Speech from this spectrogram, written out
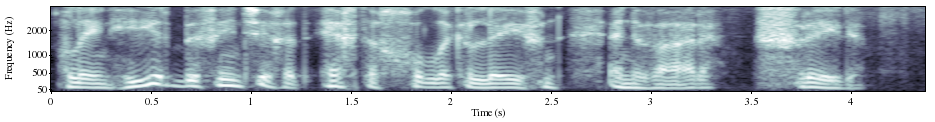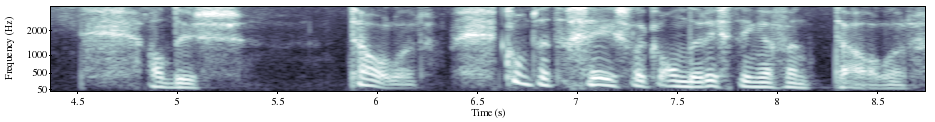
Alleen hier bevindt zich het echte goddelijke leven en de ware vrede. Al dus Tauler komt uit de geestelijke onderrichtingen van Tauler,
